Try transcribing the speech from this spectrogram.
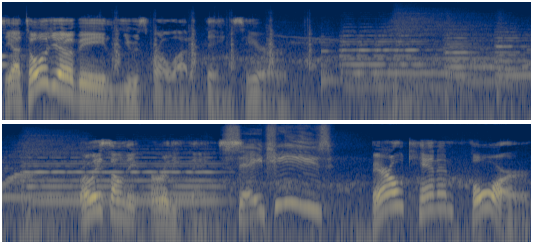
See, I told you it'll be used for a lot of things here. Or at least some of the early things. Say cheese! Barrel Cannon 4.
